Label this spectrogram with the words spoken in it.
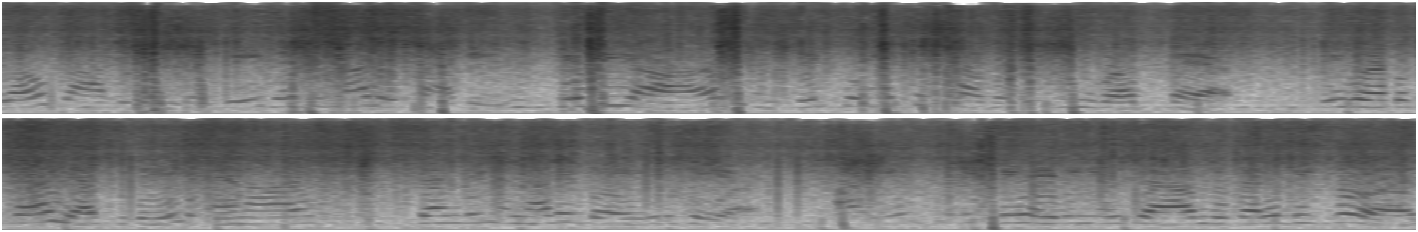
Hello, Bobby and Vicky. This another talking. Here we are in big city of Chicago visiting the World Fair. We were at the fair yesterday and are spending another day here. Are you behaving yourselves? You better be good.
